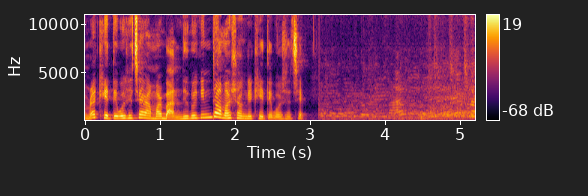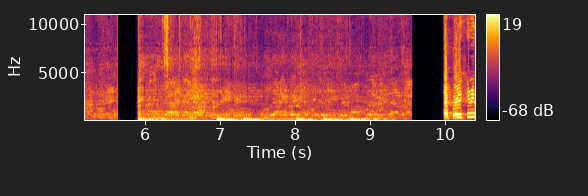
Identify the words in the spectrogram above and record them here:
আমরা খেতে বসেছি আর আমার বান্ধবী কিন্তু আমার সঙ্গে খেতে বসেছে। তারপর এখানে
